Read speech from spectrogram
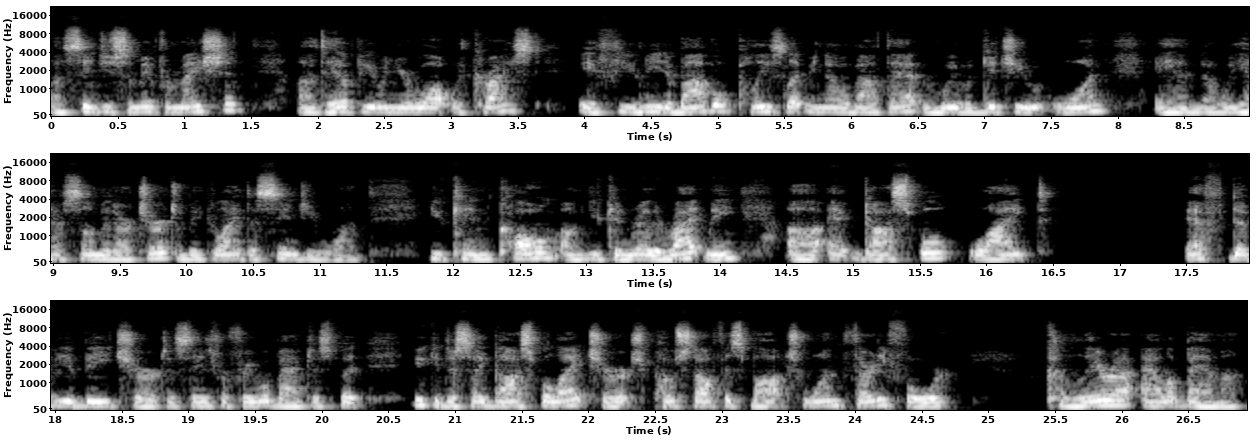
uh, send you some information uh, to help you in your walk with Christ. If you need a Bible, please let me know about that, and we will get you one. And uh, we have some at our church, and be glad to send you one you can call, um, you can rather write me uh, at Gospel Light FWB Church. It stands for Free Will Baptist, but you can just say Gospel Light Church, Post Office Box 134, Calera, Alabama.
